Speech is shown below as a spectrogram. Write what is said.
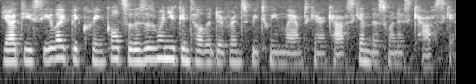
yeah do you see like the crinkle so this is when you can tell the difference between lambskin or calfskin this one is calfskin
